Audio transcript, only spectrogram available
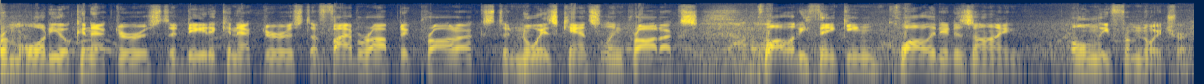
from audio connectors to data connectors to fiber optic products to noise canceling products, quality thinking, quality design, only from Neutrik.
